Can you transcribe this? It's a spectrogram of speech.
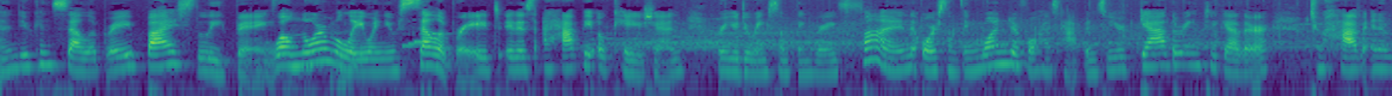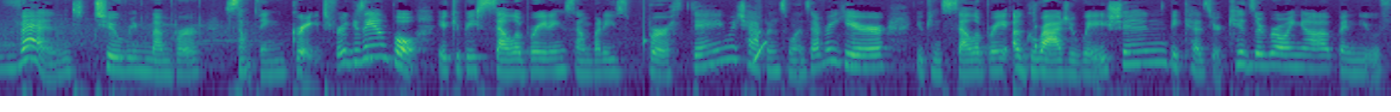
And you can celebrate by sleeping. Well, normally when you celebrate, it is a happy occasion where you're doing something very fun or something wonderful has happened. So you're gathering together to have an event to remember something great. For example, you could be celebrating somebody's birthday, which happens once every year. You can celebrate a graduation because your kids are growing up and you've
